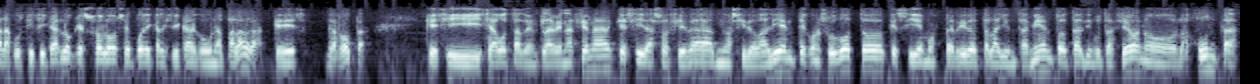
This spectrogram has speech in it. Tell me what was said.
para justificar lo que solo se puede calificar con una palabra, que es derrota que si se ha votado en clave nacional, que si la sociedad no ha sido valiente con su voto, que si hemos perdido tal ayuntamiento, tal diputación o la Junta,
